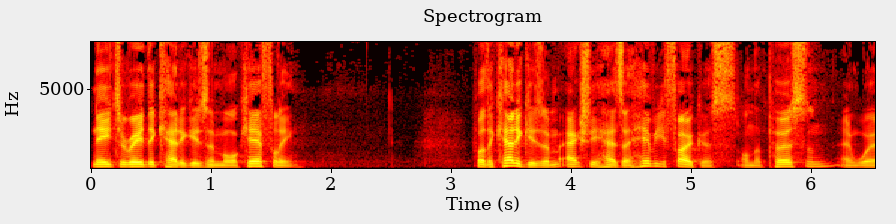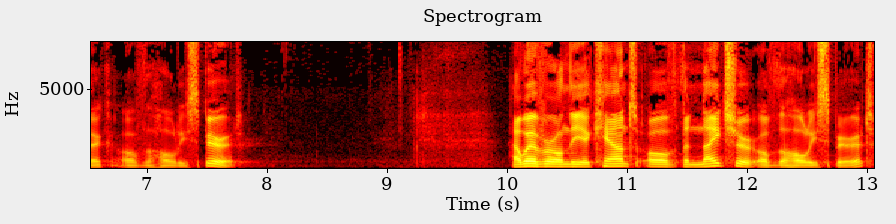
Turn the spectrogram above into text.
need to read the Catechism more carefully. For the Catechism actually has a heavy focus on the person and work of the Holy Spirit. However, on the account of the nature of the Holy Spirit,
